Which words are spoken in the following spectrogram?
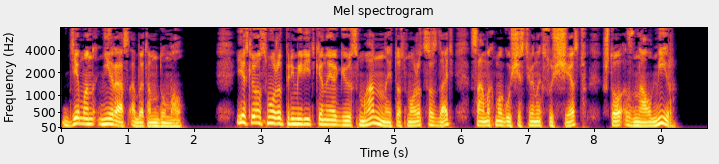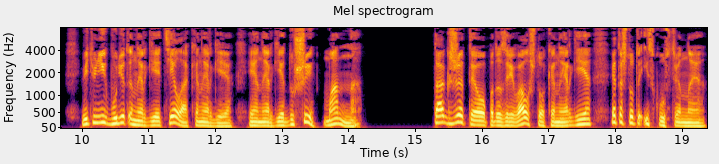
Демон не раз об этом думал. Если он сможет примирить энергию с манной, то сможет создать самых могущественных существ, что знал мир. Ведь у них будет энергия тела, энергия, и энергия души, манна. Также Тео подозревал, что энергия — это что-то искусственное.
